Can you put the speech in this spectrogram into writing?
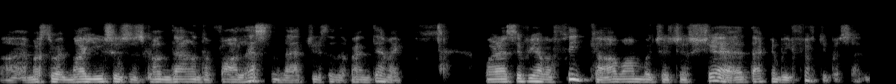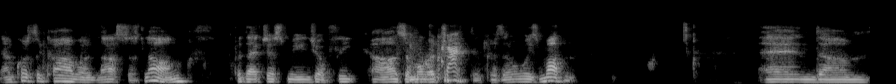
Uh, I must admit, my usage has gone down to far less than that due to the pandemic. Whereas if you have a fleet car, one which is just shared, that can be 50%. Now, of course, the car won't last as long, but that just means your fleet cars are more attractive because they're always modern. And um,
